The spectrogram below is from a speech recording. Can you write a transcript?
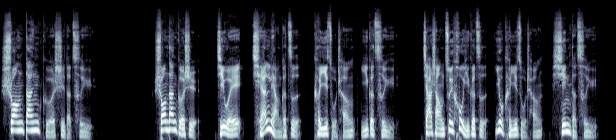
双单格式的词语。双单格式即为前两个字可以组成一个词语，加上最后一个字又可以组成新的词语。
